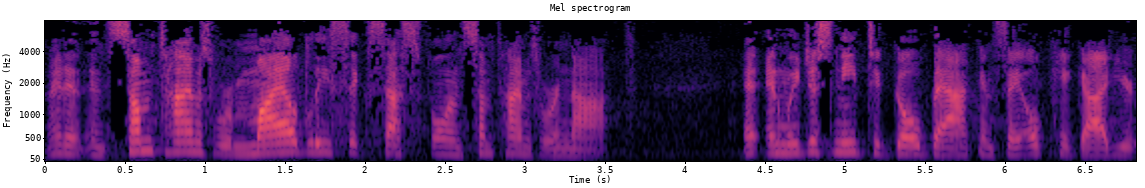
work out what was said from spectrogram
Right? And, and sometimes we're mildly successful and sometimes we're not. And, and we just need to go back and say, okay, God, you're,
